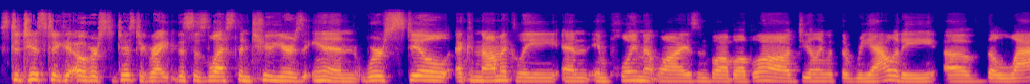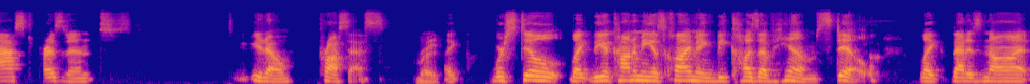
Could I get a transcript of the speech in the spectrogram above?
statistic over statistic, right? This is less than 2 years in. We're still economically and employment-wise and blah blah blah dealing with the reality of the last president's you know, process Right. Like we're still like the economy is climbing because of him still like that is not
